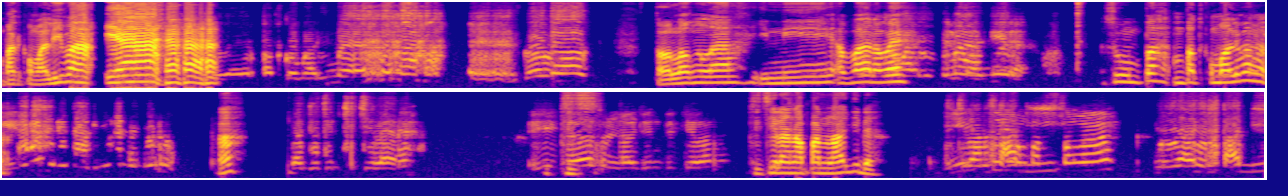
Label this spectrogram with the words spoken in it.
4,5 ya empat koma lima. Goblok. Tolonglah ini apa namanya? Lima sumpah 4,5 nggak? Ini masih ditagihnya ada dulu? Hah? lanjutin cicilannya. Iya lanjutin cicilan. Cicilan apaan lagi dah? Cicilan tadi. biaya akhir tadi.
